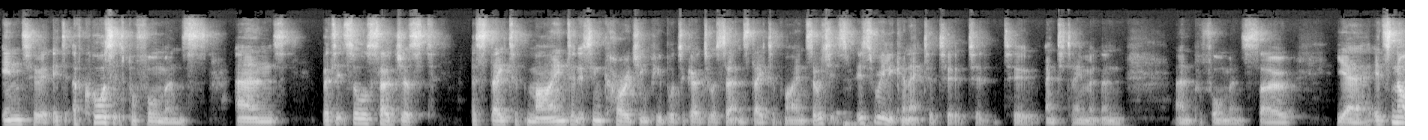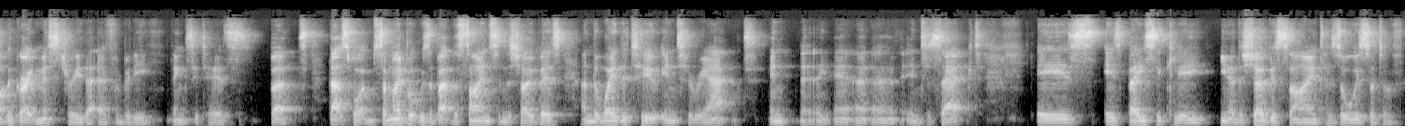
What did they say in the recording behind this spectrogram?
into it, it, of course, it's performance, and but it's also just a state of mind, and it's encouraging people to go to a certain state of mind. So it's it's, really connected to to to entertainment and and performance. So yeah, it's not the great mystery that everybody thinks it is. But that's what. So my book was about the science and the showbiz, and the way the two interact, in, uh, uh, uh, intersect, is is basically you know the showbiz side has always sort of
